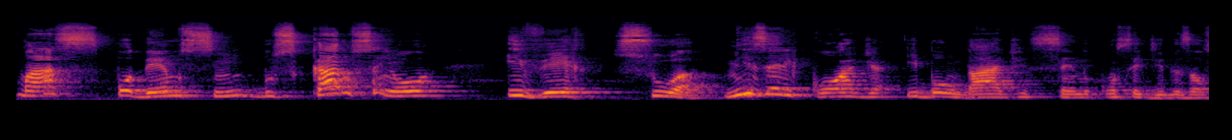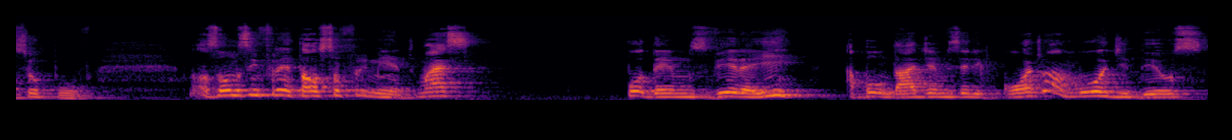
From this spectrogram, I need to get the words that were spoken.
Mas podemos sim buscar o Senhor e ver sua misericórdia e bondade sendo concedidas ao seu povo. Nós vamos enfrentar o sofrimento, mas podemos ver aí a bondade a misericórdia, o amor de Deus,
